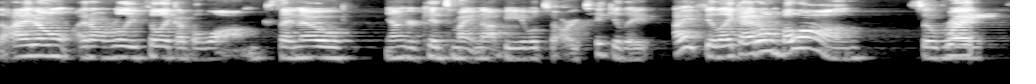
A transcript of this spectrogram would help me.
i don't i don't really feel like i belong because i know younger kids might not be able to articulate i feel like i don't belong so right. what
